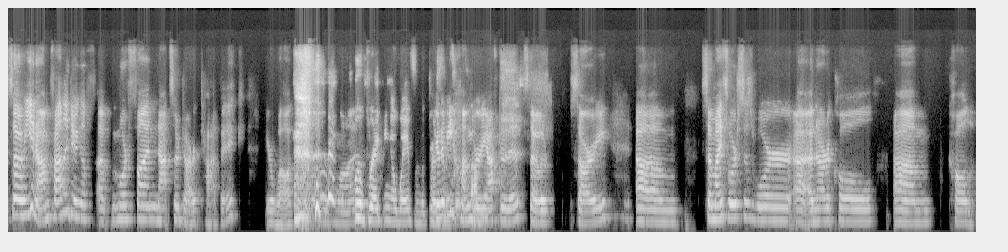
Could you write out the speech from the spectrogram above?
so you know I'm finally doing a, a, more fun, not so dark topic. You're welcome. We're breaking away from the. We're gonna be hungry after this, so sorry. Um, so my sources were uh, an article um, called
